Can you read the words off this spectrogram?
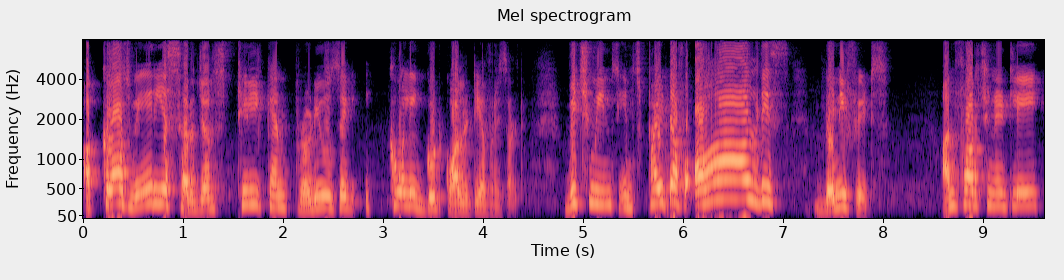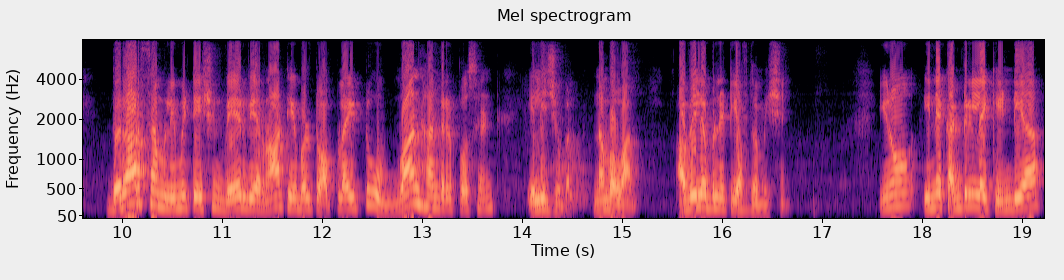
across various surgeons still can produce a equally good quality of result. Which means in spite of all these benefits, unfortunately there are some limitation where we are not able to apply to 100% eligible. Number one, availability of the machine. You know, in a country like India,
